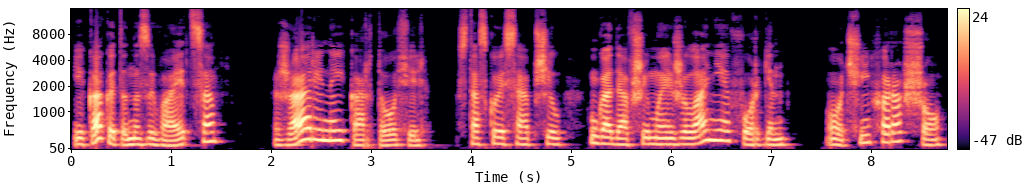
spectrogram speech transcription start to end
«И как это называется?» «Жареный картофель», — с тоской сообщил угадавший мои желания Форгин. «Очень хорошо».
